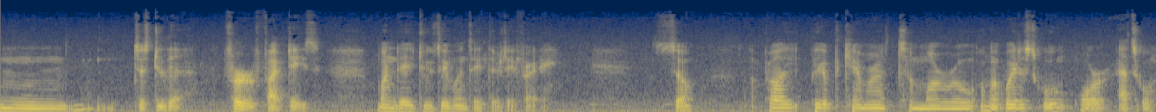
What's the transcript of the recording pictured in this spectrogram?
mm, just do that for five days. Monday, Tuesday, Wednesday, Thursday, Friday. So I'll probably pick up the camera tomorrow on my way to school or at school.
